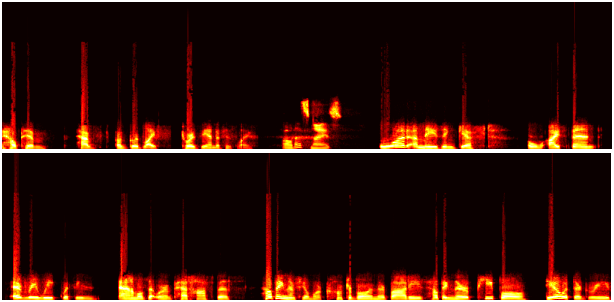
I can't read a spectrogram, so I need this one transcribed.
help him have a good life towards the end of his life? Oh, that's nice. What amazing gift. Oh, I spent every week with these animals that were in pet hospice, helping them feel more comfortable in their bodies, helping their people deal with their grief.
